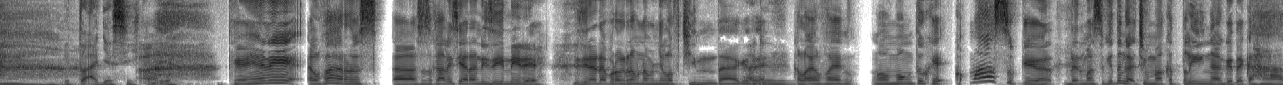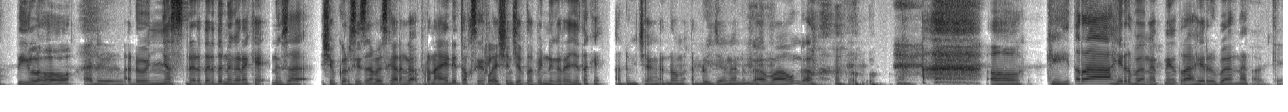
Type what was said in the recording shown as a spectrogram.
itu aja sih kali ya. Kayaknya nih Elva harus eh, sesekali siaran di sini deh. Di sini ada program namanya Love Cinta gitu ya. Kalau Elva yang ngomong tuh kayak kok masuk ya dan masuk itu nggak cuma ke telinga gitu ya ke hati loh. aduh Aduh nyes dari tadi tuh dengernya kayak Nusa syukur sih sampai sekarang nggak pernah ya di toxic relationship tapi denger aja tuh kayak aduh jangan dong aduh jangan dong nggak mau nggak mau. Oke terakhir banget nih terakhir banget oke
